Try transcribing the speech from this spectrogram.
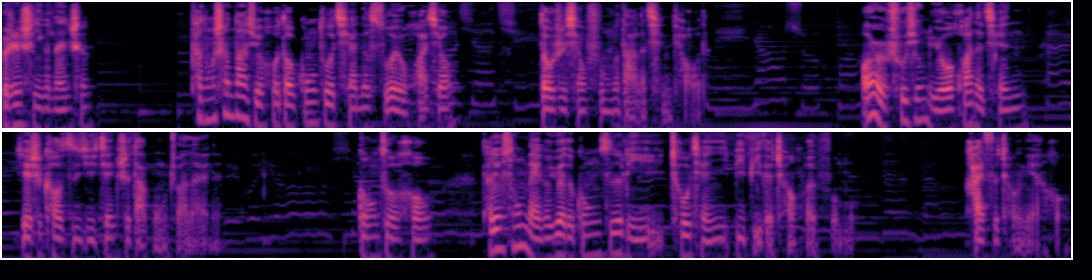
我认识一个男生，他从上大学后到工作前的所有花销，都是向父母打了欠条的。偶尔出行旅游花的钱，也是靠自己坚持打工赚来的。工作后。他就从每个月的工资里抽钱一笔笔的偿还父母。孩子成年后，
